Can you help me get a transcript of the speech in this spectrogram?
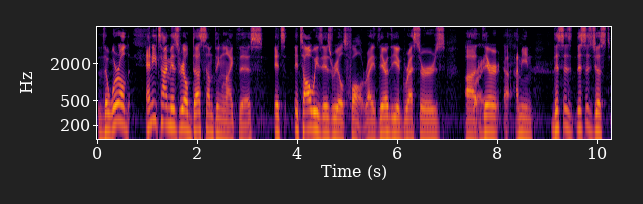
the world anytime Israel does something like this, it's it's always Israel's fault, right? They're the aggressors. Uh, Right. They're I mean, this is this is just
